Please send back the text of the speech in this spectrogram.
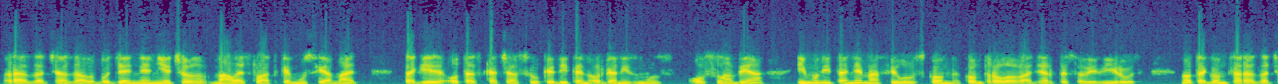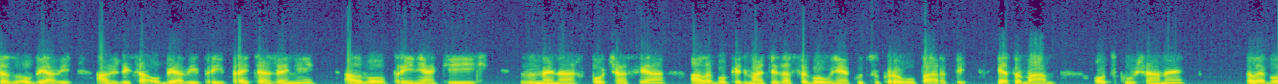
raz za čas alebo denne niečo malé sladké musia mať, tak je otázka času, kedy ten organizmus oslabia, imunita nemá silu skon- kontrolovať herpesový vírus no tak on sa raz za čas objaví. A vždy sa objaví pri preťažení alebo pri nejakých zmenách počasia, alebo keď máte za sebou nejakú cukrovú party. Ja to mám odskúšané, lebo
